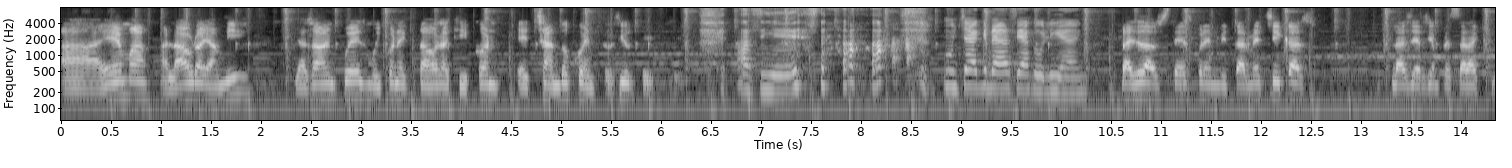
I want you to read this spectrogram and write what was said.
a Emma, a Laura y a mí. Ya saben, pues, muy conectados aquí con Echando Cuentos, ¿sí o Así es. muchas gracias, Julián. Gracias a ustedes por invitarme, chicas. Un placer siempre estar aquí.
